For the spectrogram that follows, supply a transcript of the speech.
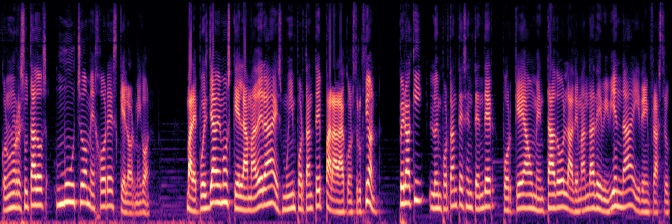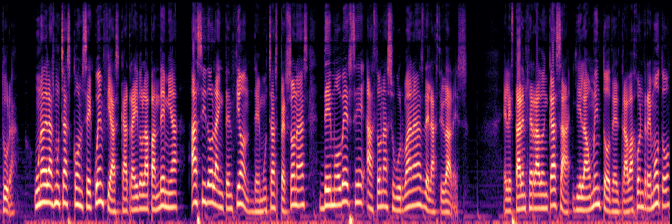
con unos resultados mucho mejores que el hormigón. Vale, pues ya vemos que la madera es muy importante para la construcción, pero aquí lo importante es entender por qué ha aumentado la demanda de vivienda y de infraestructura. Una de las muchas consecuencias que ha traído la pandemia ha sido la intención de muchas personas de moverse a zonas suburbanas de las ciudades. El estar encerrado en casa y el aumento del trabajo en remoto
